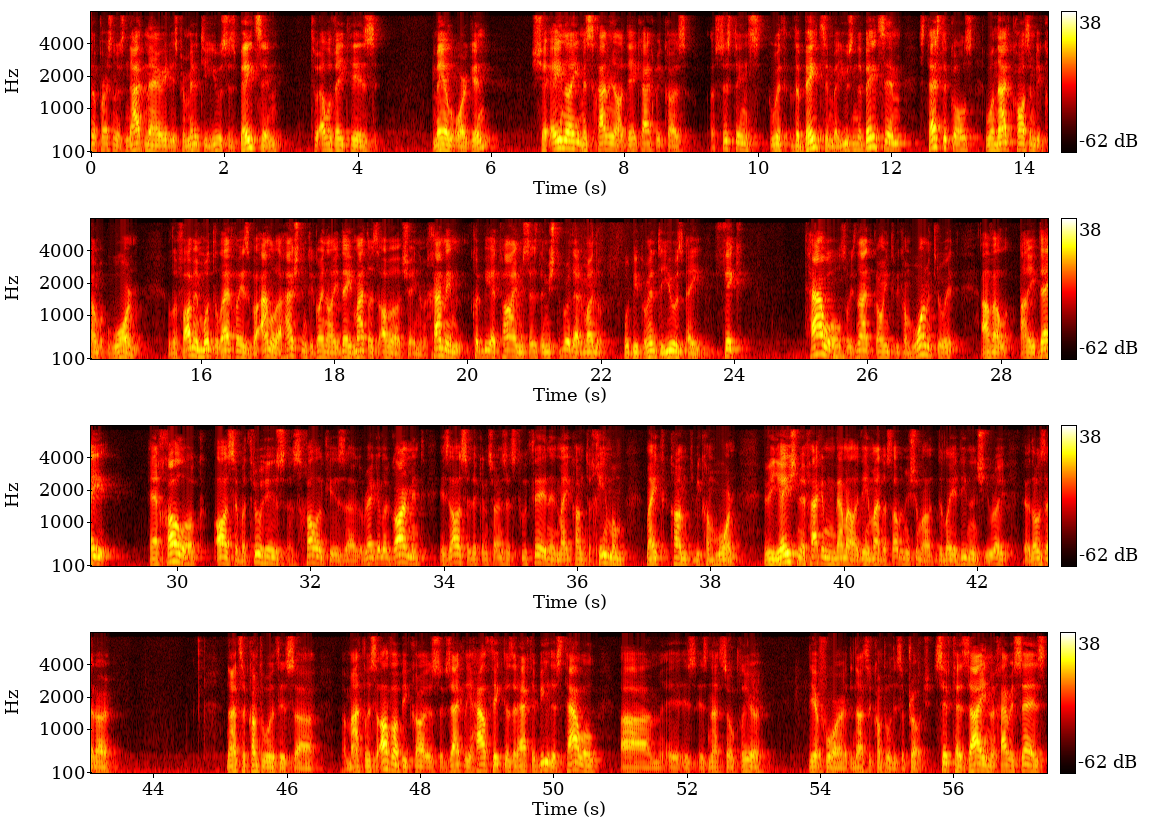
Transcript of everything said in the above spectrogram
a person who is not married is permitted to use his beitzim to elevate his male organ, because assistance with the beitzim, by using the beitzim, his testicles will not cause him to become warm. Could be a time, says the Mishtabur, that a man would be permitted to use a thick towel, so he's not going to become warm through it. Also, but through his, his chaluk, his uh, regular garment, is also the concerns it's too thin and might come to chimum, might come to become warm. There are those that are not so comfortable with his uh, matlis ava because exactly how thick does it have to be? This towel um, is, is not so clear. Therefore, they're not so comfortable with this approach. Sif Tezayin Mechaber says,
